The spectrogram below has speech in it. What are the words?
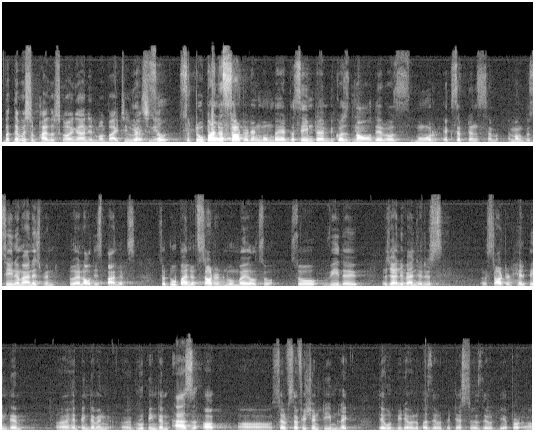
But there were some pilots going on in Mumbai too, Yeah, right, Sunil? so, so two pilots started in Mumbai at the same time because now there was more acceptance am- among the senior management to allow these pilots. So two pilots started in Mumbai also. So we, the Agile evangelists, started helping them, uh, helping them and uh, grouping them as a uh, self-sufficient team. Like there would be developers, there would be testers, there would be uh,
